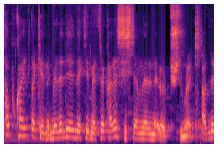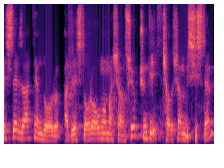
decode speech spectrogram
Tapu kayıttaki, belediyedeki metrekare sistemlerini örtüştürmek. Adresler zaten doğru. Adres doğru olmama şansı yok çünkü çalışan bir sistem.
